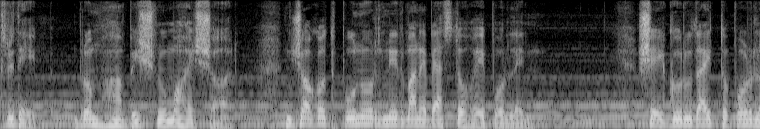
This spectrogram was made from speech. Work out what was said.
ত্রিদেব, ব্রহ্মা, বিষ্ণু, মহেশ্বর, জগৎ পুনর্নির্মাণে ব্যস্ত হয়ে পড়লেন। সেই গুরুদায়িত্ব পড়ল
